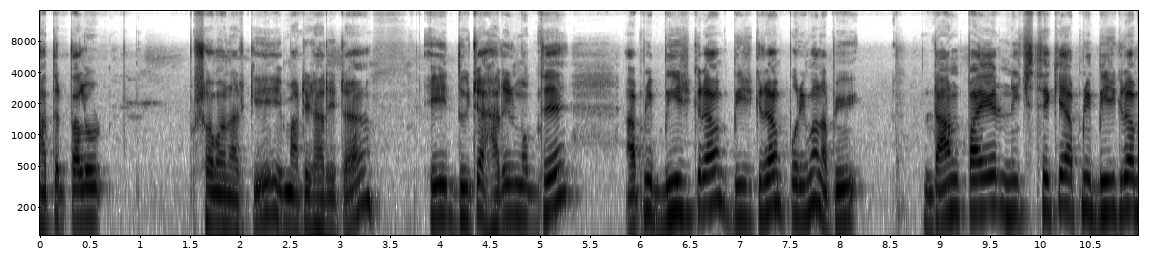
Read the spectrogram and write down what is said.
হাতের তালুর সমান আর কি, এই মাটির হাঁড়িটা। এই দুইটা হাঁড়ির মধ্যে আপনি বিশ গ্রাম বিশ গ্রাম পরিমাণ আপনি ডান পায়ের নিচ থেকে আপনি বিশ গ্রাম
